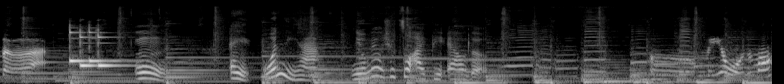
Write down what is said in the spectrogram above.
德啊，嗯，哎，我问你啊，你有没有去做 IPL 的？呃，没有是吗？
